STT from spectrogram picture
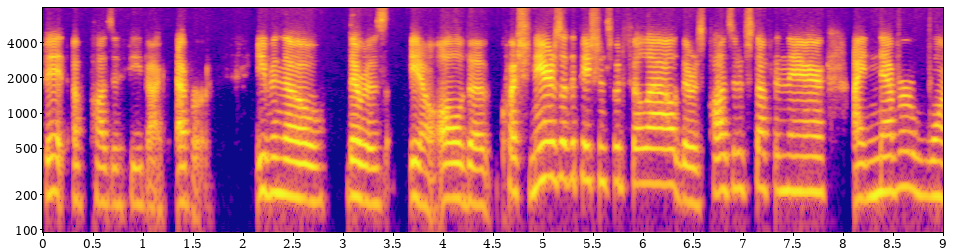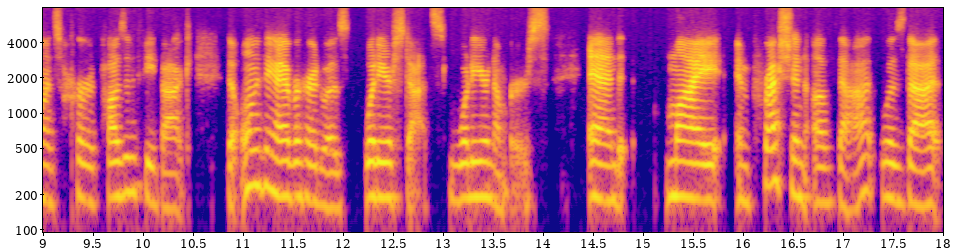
bit of positive feedback ever even though there was you know all the questionnaires that the patients would fill out. There was positive stuff in there. I never once heard positive feedback. The only thing i ever heard was what are your stats? What are your numbers? And my impression of that was that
